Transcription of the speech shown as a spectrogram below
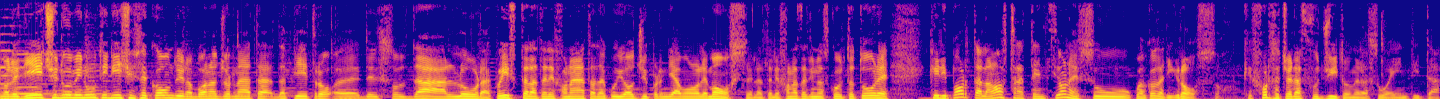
Sono le 10, 2 minuti, 10 secondi, una buona giornata da Pietro eh, del Soldà. Allora, questa è la telefonata da cui oggi prendiamo le mosse, la telefonata di un ascoltatore che riporta la nostra attenzione su qualcosa di grosso, che forse c'era sfuggito nella sua entità.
